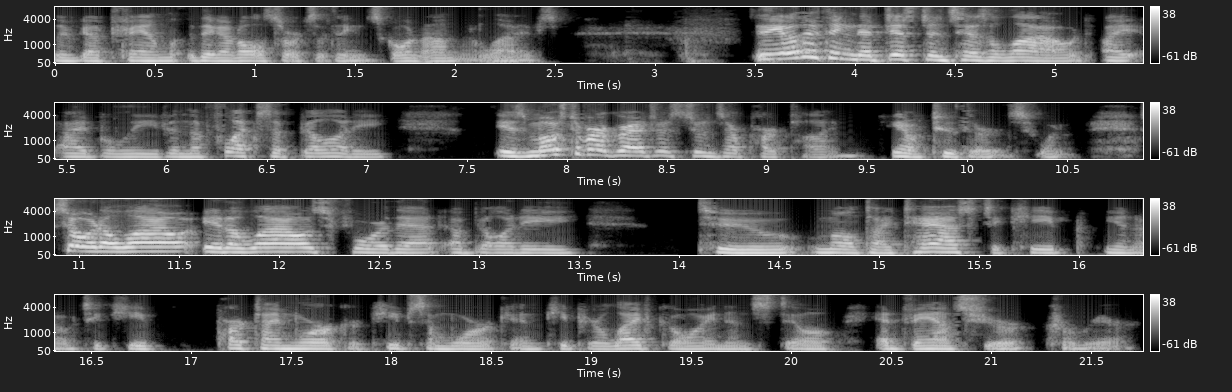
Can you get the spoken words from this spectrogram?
they've got family, they got all sorts of things going on in their lives. The other thing that distance has allowed, I, I believe, in the flexibility is most of our graduate students are part-time, you know, two-thirds. So it allow it allows for that ability to multitask, to keep, you know, to keep part-time work or keep some work and keep your life going and still advance your career.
